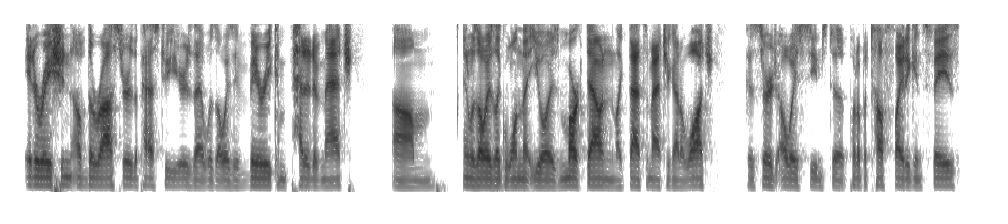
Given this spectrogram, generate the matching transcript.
iteration of the roster the past two years. That was always a very competitive match um, and was always like one that you always mark down. And like, that's a match you got to watch because Surge always seems to put up a tough fight against FaZe.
